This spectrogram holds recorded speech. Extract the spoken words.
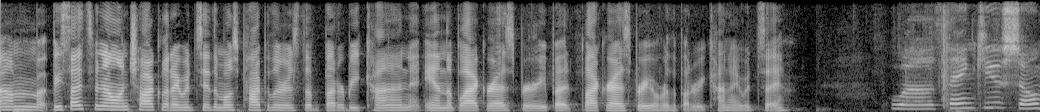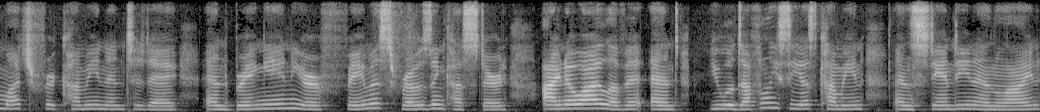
Um, besides vanilla and chocolate, I would say the most popular is the butter pecan and the black raspberry, but black raspberry over the butter pecan, I would say. Well, thank you so much for coming in today and bringing your famous frozen custard. I know I love it, and you will definitely see us coming and standing in line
